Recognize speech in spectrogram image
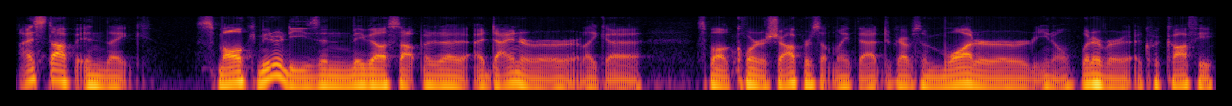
I stop in like small communities, and maybe I'll stop at a, a diner or like a small corner shop or something like that to grab some water or you know whatever, a quick coffee.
